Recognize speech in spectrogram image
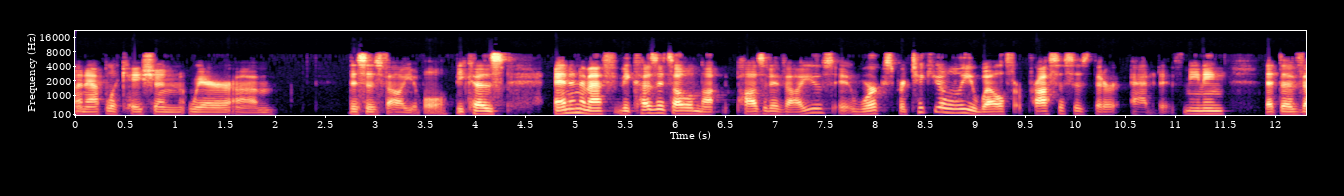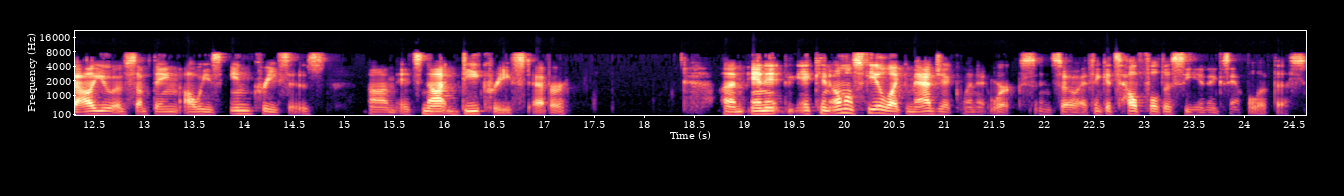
an application where um, this is valuable because NNMF, because it's all not positive values, it works particularly well for processes that are additive, meaning that the value of something always increases. Um, it's not decreased ever. Um, and it, it can almost feel like magic when it works. And so I think it's helpful to see an example of this.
